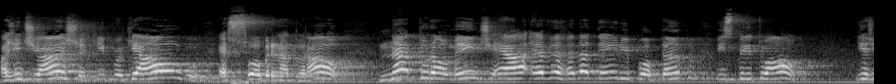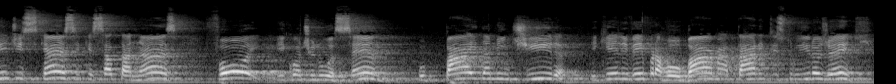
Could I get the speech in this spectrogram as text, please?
A gente acha que porque algo é sobrenatural, naturalmente é, é verdadeiro e, portanto, espiritual. E a gente esquece que Satanás foi e continua sendo o pai da mentira e que ele vem para roubar, matar e destruir a gente.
